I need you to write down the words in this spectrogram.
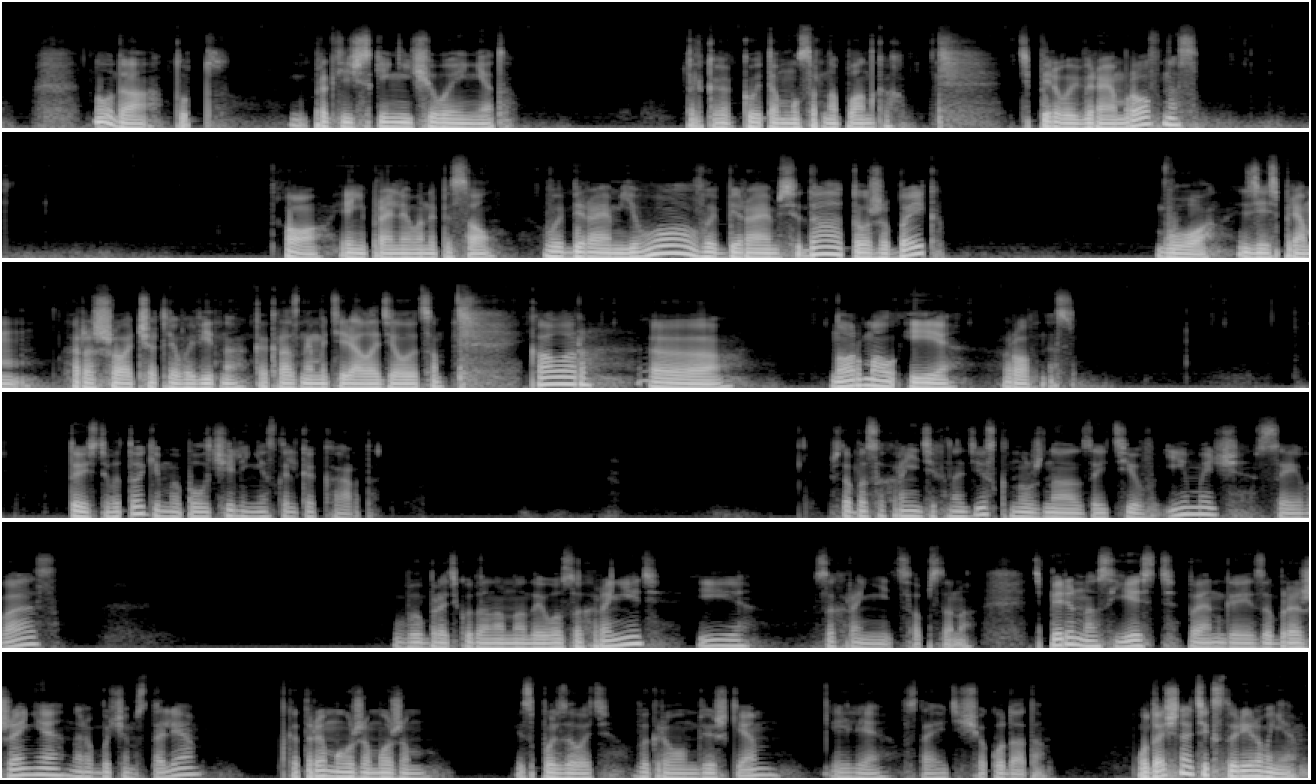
Ну да, тут практически ничего и нет. Только какой-то мусор на планках. Теперь выбираем Roughness. О, я неправильно его написал. Выбираем его, выбираем сюда, тоже Bake. Во, здесь прям хорошо, отчетливо видно, как разные материалы делаются. Color, э, Normal и Roughness. То есть в итоге мы получили несколько карт. Чтобы сохранить их на диск, нужно зайти в Image, Save As, выбрать, куда нам надо его сохранить, и сохранить, собственно. Теперь у нас есть PNG-изображение на рабочем столе, которое мы уже можем использовать в игровом движке или вставить еще куда-то. Удачного текстурирования!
